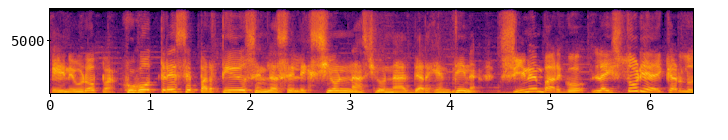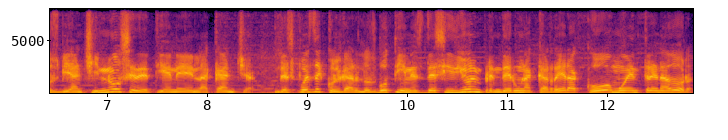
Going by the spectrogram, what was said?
en Europa. Jugó 13 partidos en la selección nacional de Argentina. Sin embargo, la historia de Carlos Bianchi no se detiene en la cancha. Después de colgar los botines, decidió emprender una carrera como entrenador,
